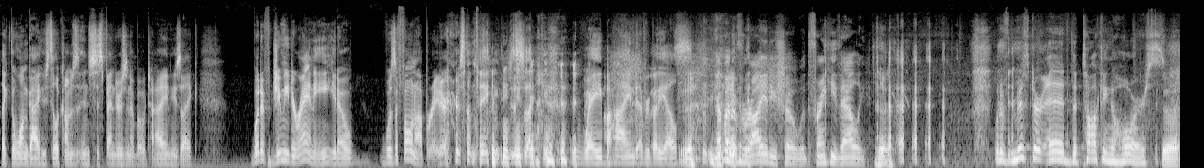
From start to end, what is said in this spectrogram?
like the one guy who still comes in suspenders and a bow tie, and he's like, "What if Jimmy Durante, you know, was a phone operator or something, just like way behind everybody else. How about a variety show with Frankie Valli? What if Mr. Ed, the talking horse? Yeah.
